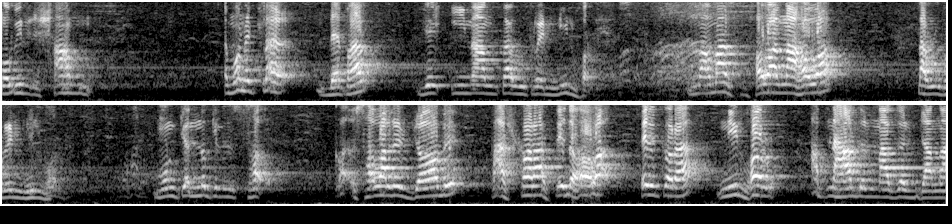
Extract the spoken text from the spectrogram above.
নবীর শান এমন একটা ব্যাপার যে ইমান তার উপরে নির্ভর। নামাজ হওয়া না হওয়া তার উপরে নির্ভর। মন কেন্দ্র কিন্তু সওয়ালের জবাবে পাশ করা, ফেল হওয়া, ফেল করা নির্ভর আপনি হাজার নাজার জানা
